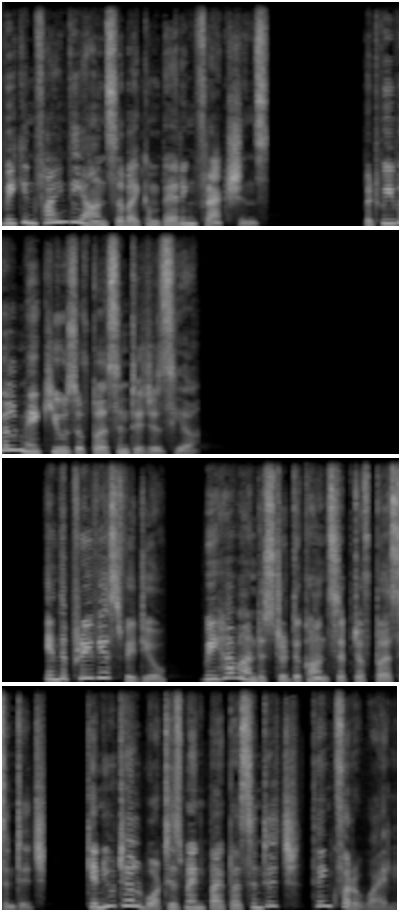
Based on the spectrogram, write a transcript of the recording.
We can find the answer by comparing fractions, but we will make use of percentages here. In the previous video, we have understood the concept of percentage. Can you tell what is meant by percentage? Think for a while.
